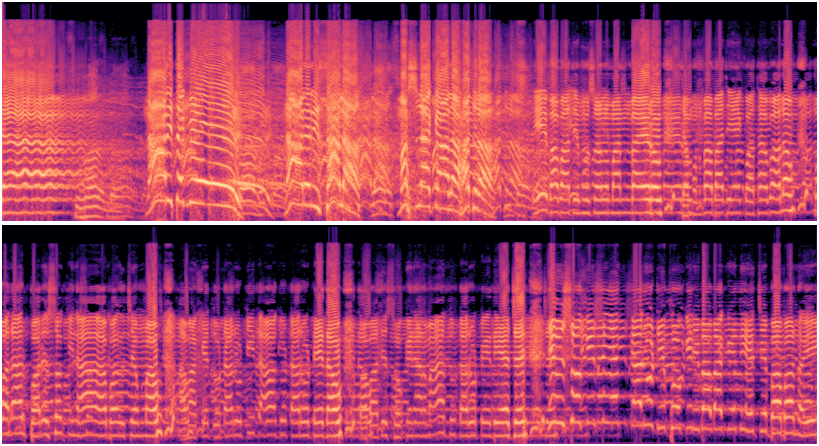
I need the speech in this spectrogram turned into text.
দেয়। সুবহানাল্লাহ। নারী তাকবীর নারে রিসালাত মাসলাক আলা হাজরা এ বাবা যে মুসলমান ভাইরাও যেমন বাবা যে কথা বলো বলার পরে সকিনা বলছে মাও আমাকে দুটা রুটি দাও দুটা রুটি দাও। বাবা যে সকিনার মা দুটা রুটি দিয়েছে। সকিনা একটা রুটি, ফকির বাবাকে দিয়েছে। বাবা নেই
